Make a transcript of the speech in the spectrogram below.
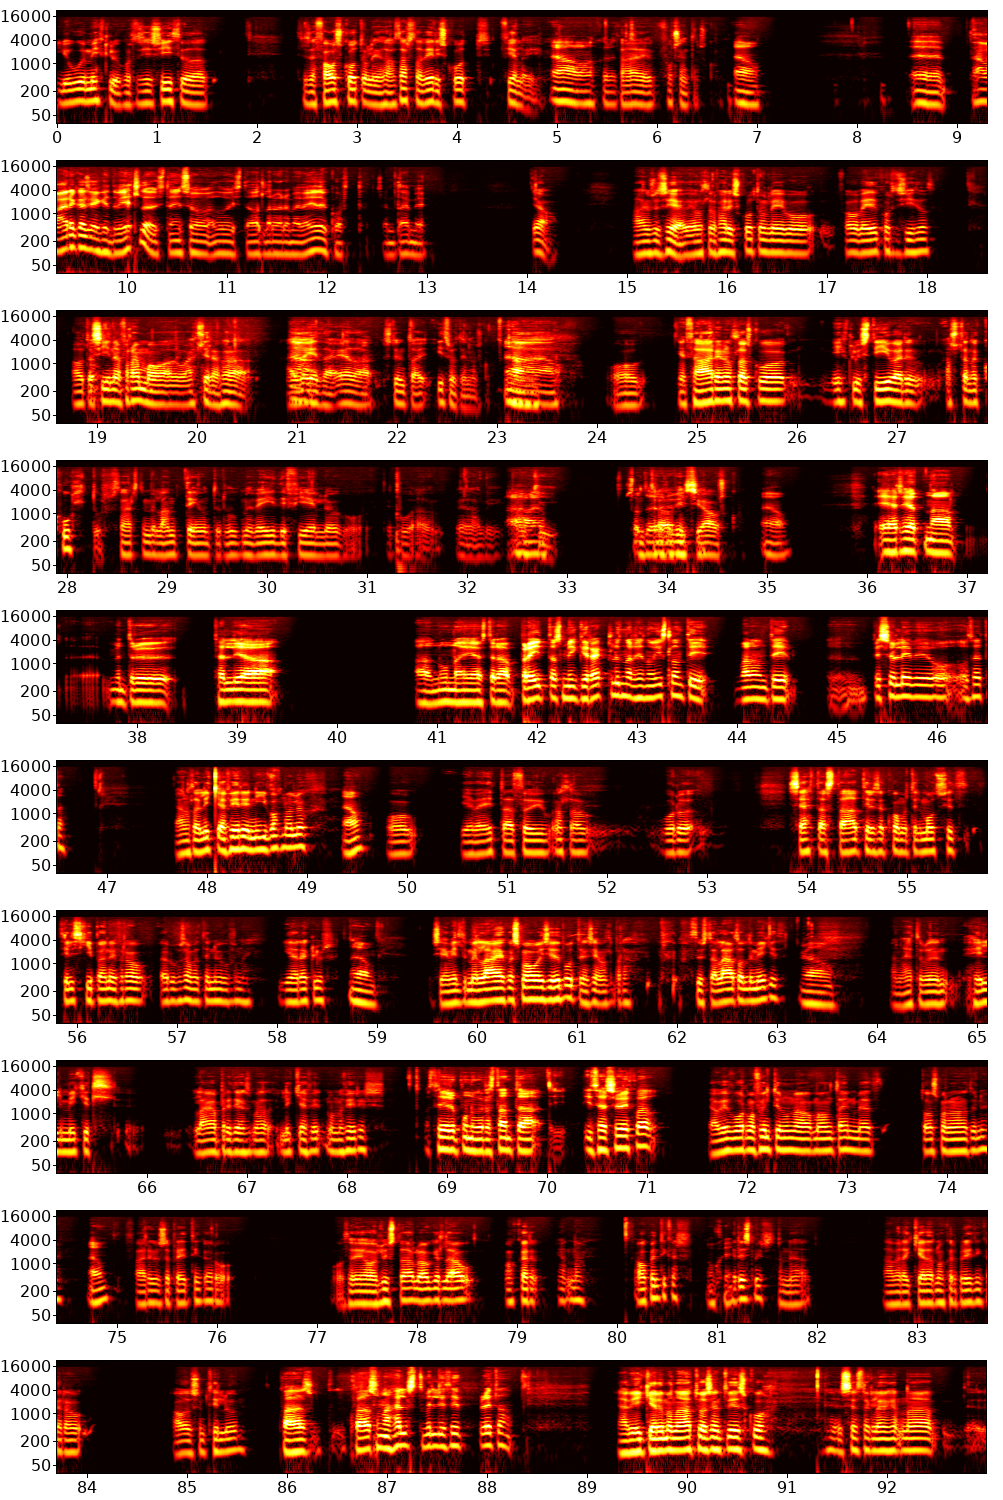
ljúi miklu hvort það sé svíþjóð að til þess að fá skotunlega þá þarf það að vera í skotfélagi. Já, akkurat. Það er fórsendan sko. Já. Uh, Það væri kannski ekkert vitlaust eins og þú veist að allar vera með veiðukort sem dæmi. Já, það er eins og að segja ef þú ætlar að fara í skotunlega og fá veiðkort í svíþjóð þá er þetta að sína fram á að þú ætlir að fara að Já. veiða eða stunda íþróttina sko. Já, og það er náttúrulega sko miklu stífar allt annað kúltúr. Það ertu með landegundur, þú ert með veiði félög og þetta er búið að vera alveg Já, já. gangi Svolítið öðruvísi. 150 ár sko. Já. Er hérna myndur telja að núna ég eftir að breytast mikið reglunar hérna á Íslandi varandi uh, byssuleifi og, og þetta? Er náttúrulega líka fyrir ný vopnalög já, og ég veit að þau náttúrulega voru sett að stað til þess að koma til mótsvið tilskipanir frá Europasambandinu og svona nýja reglur. Já, og síðan vildi mér laga eitthvað smá í þessi viðbóti en síðan alltaf bara þurfti að laga dóldi mikið. Já, þannig að þetta er orðin heil mikill lagabreitingar sem að liggja fyr, núna fyrir. Og þeir eru búin að vera að standa í, þessu eitthvað? Já, við vorum að fundi núna á mánudaginn með dómsmálanatinu, já, farið þessar breytingar og, og þau hafa hlustað alveg ágætlega á okkar hérna, ábendingar, ok heyrðist mér, þannig að það verið að gera nokkar breytingar á, á þessum tillögum. hvað, hvað svona helst viljið þið breyta Já, við gerðum hann aðtúasend við sko, sérstaklega hérna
